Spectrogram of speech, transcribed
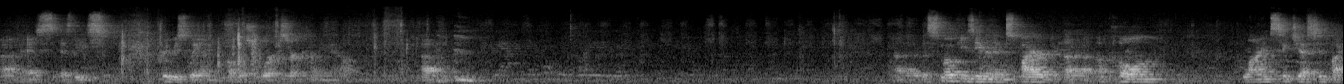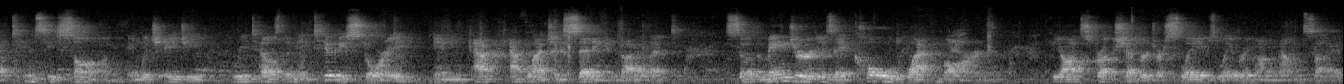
uh, as, as these previously unpublished works are coming out. Um, uh, the Smokies even inspired uh, a poem, line suggested by a Tennessee song, in which Agee retells the nativity story in App Appalachian setting and dialect. So the manger is a cold black barn. The awestruck shepherds are slaves laboring on the mountainside.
